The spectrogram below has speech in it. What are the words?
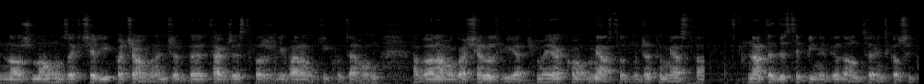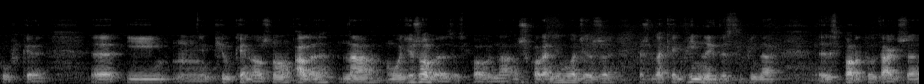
nożną zechcieli pociągnąć, żeby także stworzyli warunki ku temu, aby ona mogła się rozwijać. My jako miasto, z budżetu miasta na te dyscypliny wiodące, więc koszykówkę e, i mm, piłkę nożną, ale na młodzieżowe zespoły, na szkolenie młodzieży, zresztą tak jak w innych dyscyplinach e, sportu także.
